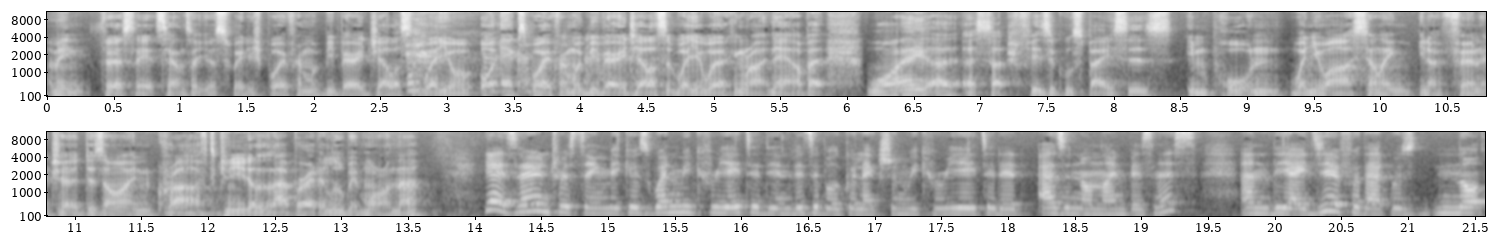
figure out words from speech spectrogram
I mean, firstly, it sounds like your Swedish boyfriend would be very jealous of where you're, or ex boyfriend would be very jealous of where you're working right now. But why are, are, such physical spaces important when you are selling, you know, furniture, design, craft? Can you elaborate a little bit more on that? Yeah, it's very interesting because when we created the Invisible collection, we created it as an online business. And the idea for that was not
